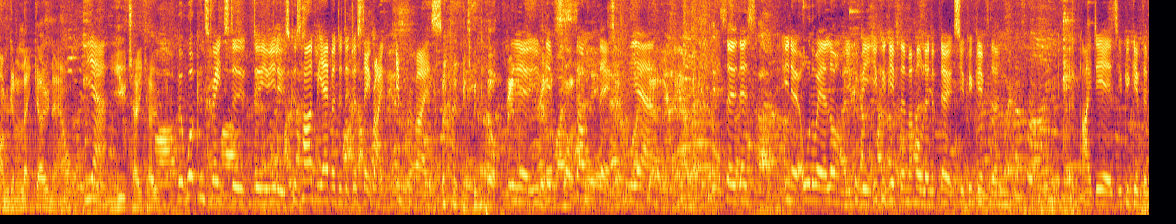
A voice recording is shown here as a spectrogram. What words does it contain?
I'm going to let go now. Yeah. You take over. But what constraints do, do you use? Because hardly ever did it just say, right, improvise. Not really- Yeah, you really give something. boards. Yeah. okay. So there's, you know, all the way along. You could be, you could give them a whole load of notes. You could give them uh, ideas. You could give them,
